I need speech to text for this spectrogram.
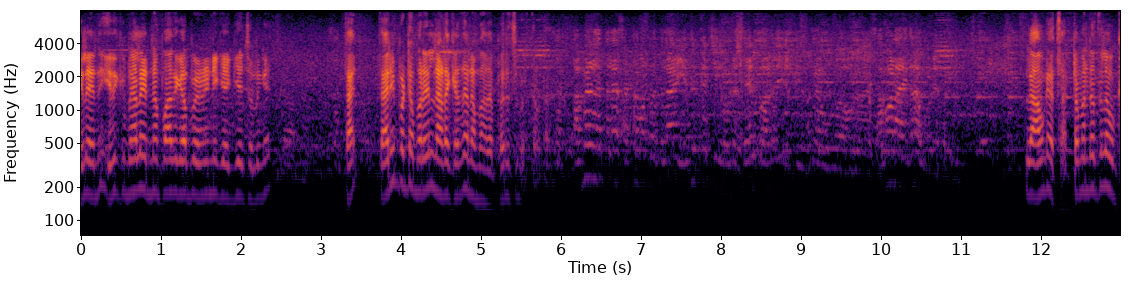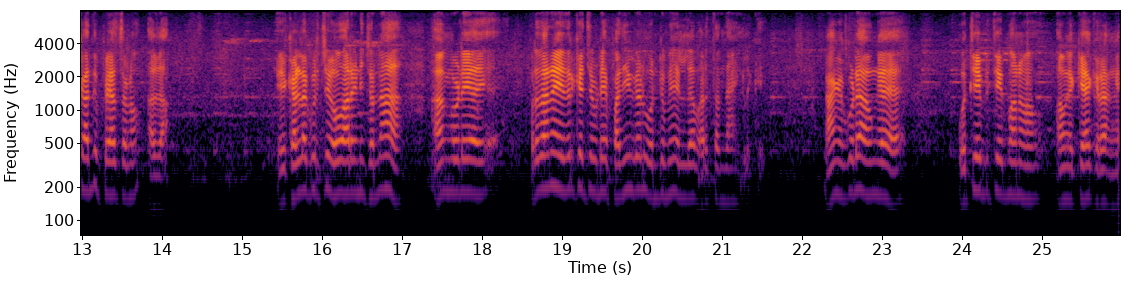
இல்லை இதுக்கு மேலே என்ன பாதுகாப்பு வேணும்னு கேட்க சொல்லுங்கள் த தனிப்பட்ட முறையில் நடக்கிறத நம்ம அதை பெருசுப்படுத்த விடாது இல்லை அவங்க சட்டமன்றத்தில் உட்காந்து பேசணும் அதுதான் இது கள்ளக்குறிச்சி விவகாரம்னு சொன்னால் அவங்களுடைய பிரதான எதிர்க்கட்சியுடைய பதிவுகள் ஒன்றுமே இல்லை வருத்தம் தான் எங்களுக்கு. நாங்கள் கூட அவங்க ஒத்திவைப்பு தீர்மானம் அவங்க கேட்குறாங்க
